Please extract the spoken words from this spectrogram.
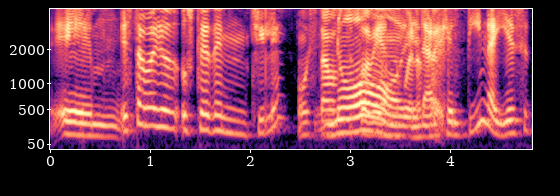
Em, ¿Estaba yo- usted en Chile o estaba usted no, todavía en en, Buenos Aires? Argentina y ese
